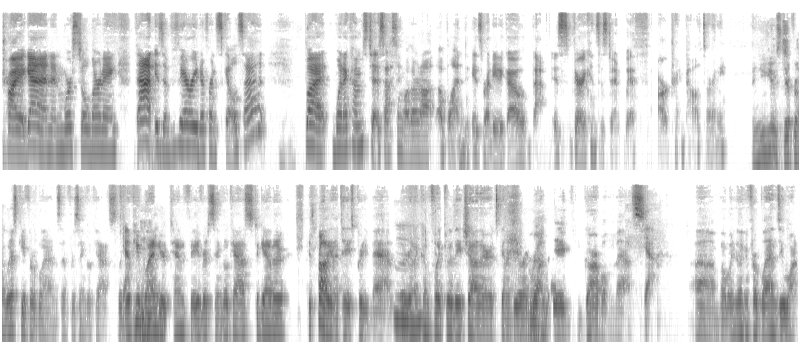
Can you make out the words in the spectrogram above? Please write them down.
try again and we're still learning that is a very different skill set but when it comes to assessing whether or not a blend is ready to go that is very consistent with our trained palates already and you use different whiskey for blends than for single casks. Like yeah. if you blend your 10 favorite single casks together, it's probably going to taste pretty bad. Mm. They're going to conflict with each other. It's going to be like right. one big garbled mess. Yeah. Um, but when you're looking for blends, you want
